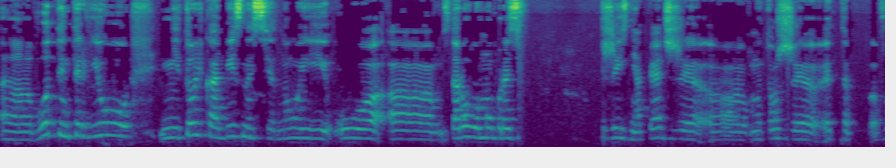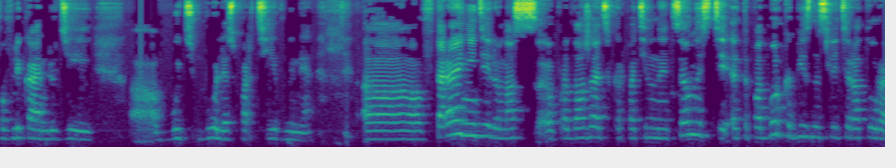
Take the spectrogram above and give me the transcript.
Вот интервью не только о бизнесе, но и о здоровом образе жизни. Опять же, э, мы тоже это вовлекаем людей а, быть более спортивными. А, вторая неделя у нас продолжается корпоративные ценности. Это подборка бизнес-литературы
